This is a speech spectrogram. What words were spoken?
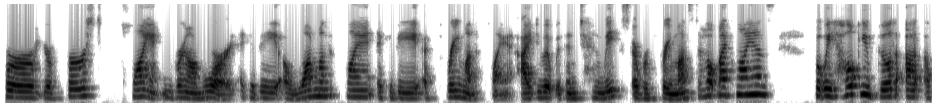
for your first client you bring on board. It could be a one month client, it could be a three month client. I do it within 10 weeks over three months to help my clients, but we help you build out a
